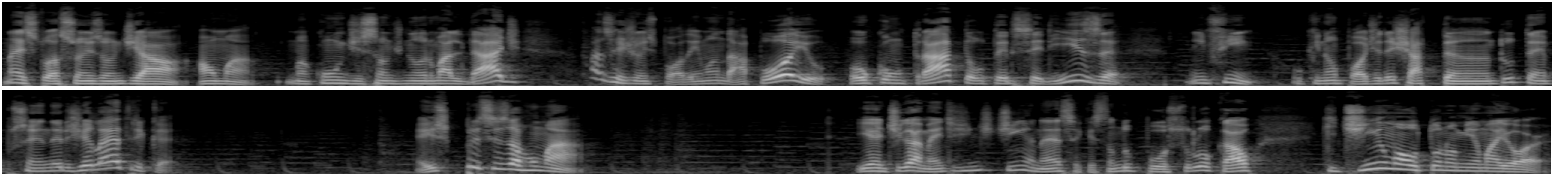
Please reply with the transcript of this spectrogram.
Nas situações onde há, há uma, uma condição de normalidade, as regiões podem mandar apoio, ou contrata, ou terceiriza, enfim, o que não pode deixar tanto tempo sem energia elétrica. É isso que precisa arrumar. E antigamente a gente tinha né, essa questão do posto local, que tinha uma autonomia maior.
